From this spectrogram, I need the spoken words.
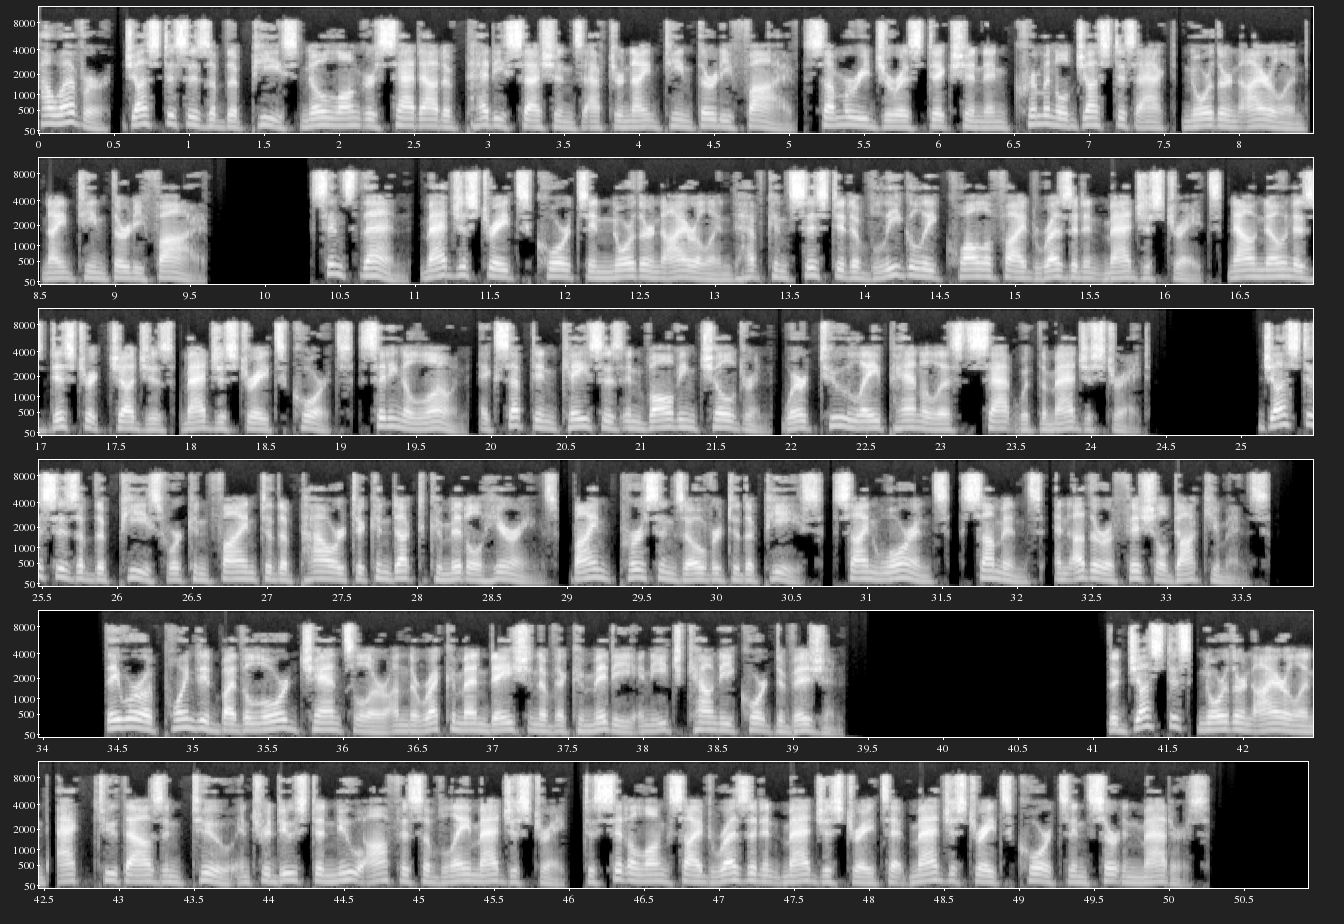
However, justices of the peace no longer sat out of petty sessions after 1935 Summary Jurisdiction and Criminal Justice Act Northern Ireland 1935. Since then, magistrates' courts in Northern Ireland have consisted of legally qualified resident magistrates now known as district judges magistrates' courts sitting alone, except in cases involving children, where two lay panelists sat with the magistrate. Justices of the peace were confined to the power to conduct committal hearings, bind persons over to the peace, sign warrants, summons, and other official documents. They were appointed by the Lord Chancellor on the recommendation of a committee in each county court division. The Justice Northern Ireland Act 2002 introduced a new office of lay magistrate, to sit alongside resident magistrates at magistrates' courts in certain matters.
